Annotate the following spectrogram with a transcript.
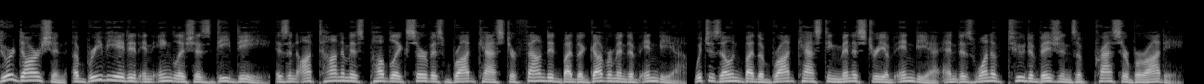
Doordarshan abbreviated in English as DD is an autonomous public service broadcaster founded by the Government of India, which is owned by the Broadcasting Ministry of India and is one of two divisions of Prasar Bharati.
